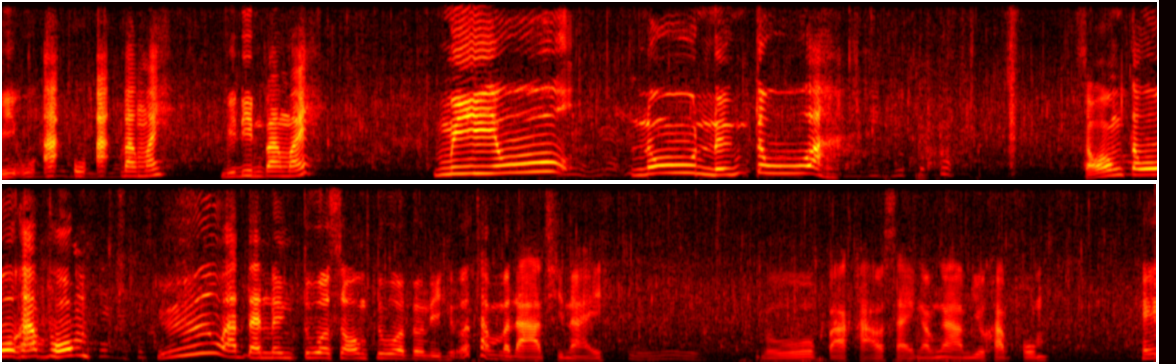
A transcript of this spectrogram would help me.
มีอุอะอุอะบ้างไหมมีดินบ้างไหม มีอยู่นู่นหนึ่งตัวสองตัวครับผมเออว่าแต่หนึ่งตัวสองตัวตัวนี้เออธรรมดาที่ไหนดูปลาขาวใส่งามๆอยู่ครับผมเฮ้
